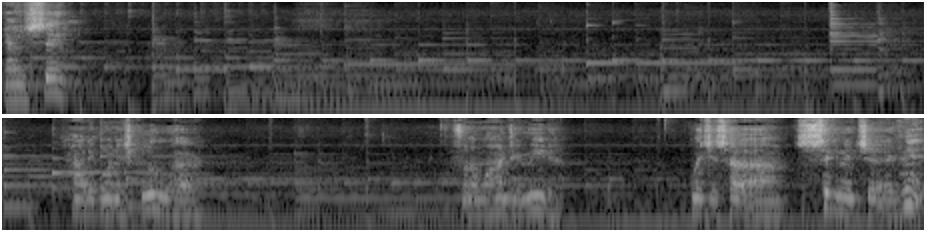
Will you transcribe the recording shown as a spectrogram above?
Now you see, exclude her from the 100 meter, which is her uh, signature event.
